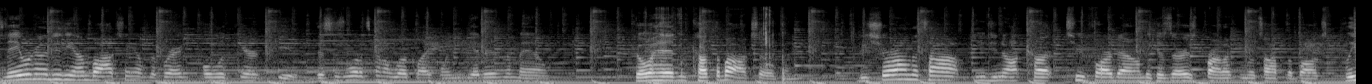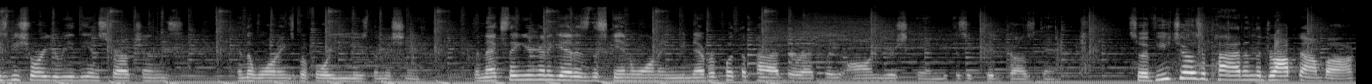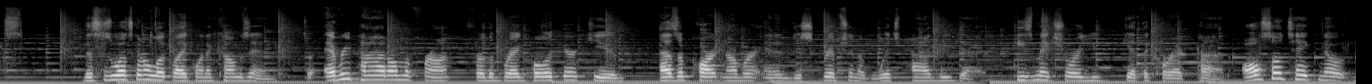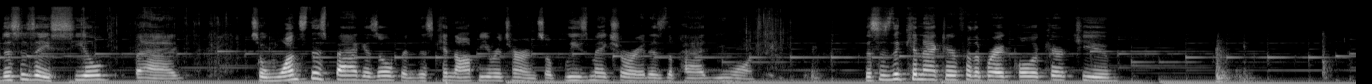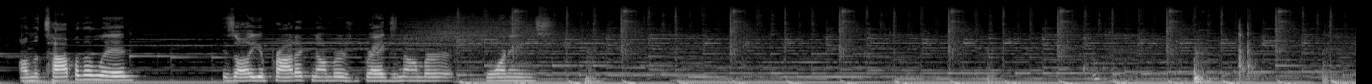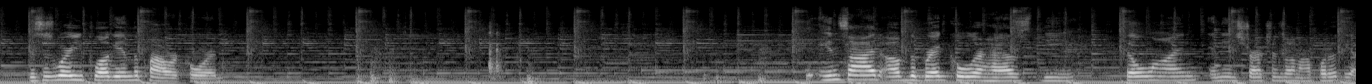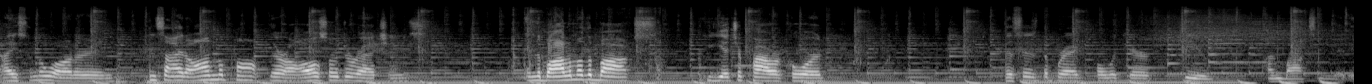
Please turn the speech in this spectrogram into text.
Today we're going to do the unboxing of the Breg Polar Care Cube. This is what it's going to look like when you get it in the mail. Go ahead and cut the box open. Be sure on the top you do not cut too far down because there is product on the top of the box. Please be sure you read the instructions and the warnings before you use the machine. The next thing you're going to get is the skin warning. You never put the pad directly on your skin because it could cause damage. So if you chose a pad in the drop down box, this is what it's going to look like when it comes in. So every pad on the front for the Breg Polar Care Cube has a part number and a description of which pad you get. Please make sure you get the correct pad. Also take note, this is a sealed bag so once this bag is open, this cannot be returned. So please make sure it is the pad you wanted. This is the connector for the Breg Polar Care Cube. On the top of the lid is all your product numbers, Breg's number, warnings. This is where you plug in the power cord. The inside of the Breg cooler has the fill line and the instructions on how to put the ice and the water in. Inside on the pump, there are also directions. In the bottom of the box, you get your power cord. This is the Breg Polar Care Cube unboxing video.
